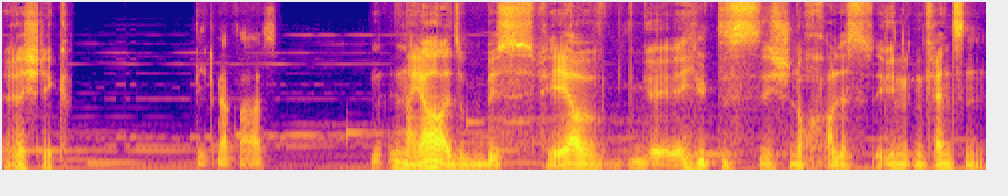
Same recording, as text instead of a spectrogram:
richtig. Wie knapp war es? N naja, also bisher, äh, hielt es sich noch alles in in Grenzen,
